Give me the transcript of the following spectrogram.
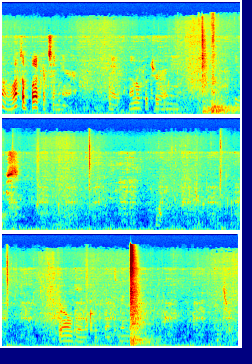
Oh, lots of buckets in here. Okay, none of which are any use. Yep. Barrel doesn't look like anything in there. That's right.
